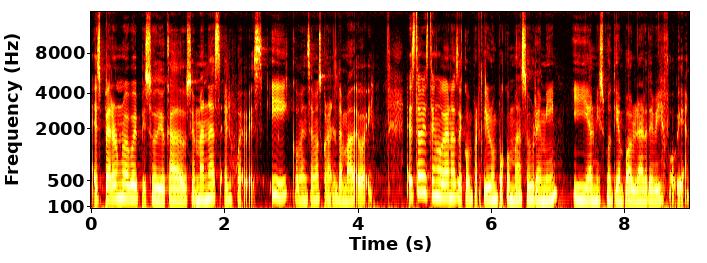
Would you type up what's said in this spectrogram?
Espero un nuevo episodio cada dos semanas el jueves y comencemos con el tema de hoy. Esta vez tengo ganas de compartir un poco más sobre mí y al mismo tiempo hablar de bifobia.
